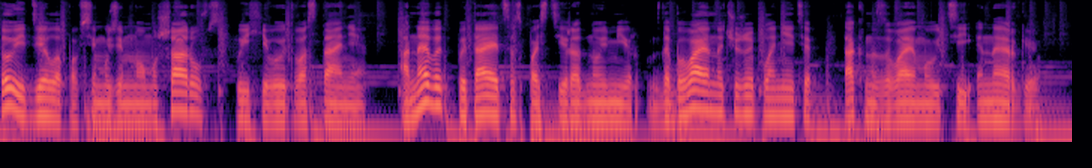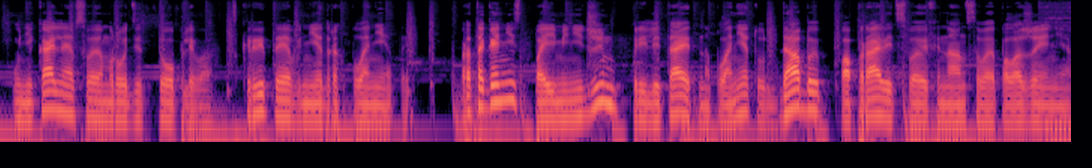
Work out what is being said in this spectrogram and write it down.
то и дело по всему земному шару вспыхивают восстания. А Невек пытается спасти родной мир, добывая на чужой планете так называемую Ти-энергию. Уникальное в своем роде топливо, скрытое в недрах планеты. Протагонист по имени Джим прилетает на планету, дабы поправить свое финансовое положение.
